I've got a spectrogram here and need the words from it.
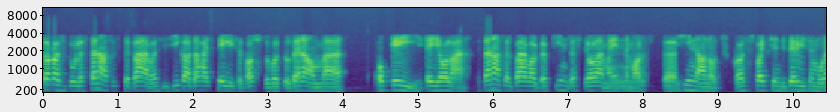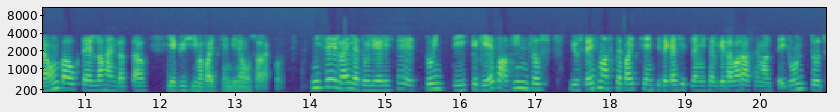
tagasi tulles tänasesse päeva, siis igatahes sellised vastuvõtud enam okei okay, ei ole. tänasel päeval peab kindlasti olema ennem arst hinnanud, kas patsiendi tervisemure on kaugteel lahendatav ja küsima patsiendi nõusolekut mis veel välja tuli, oli see, et tunti ikkagi ebakindlust just esmaste patsientide käsitlemisel, keda varasemalt ei tuntud.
